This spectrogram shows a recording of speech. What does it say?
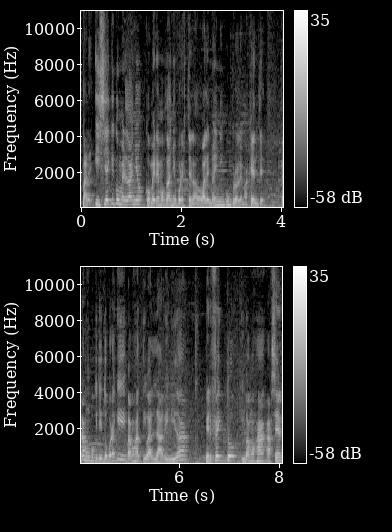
Vale, y si hay que comer daño, comeremos daño por este lado, ¿vale? No hay ningún problema, gente. Esperamos un poquitito por aquí, vamos a activar la habilidad, perfecto, y vamos a hacer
